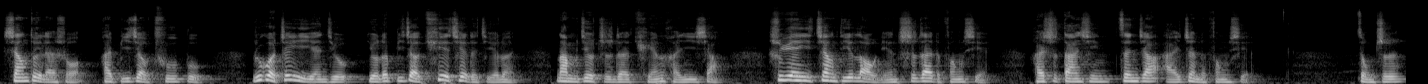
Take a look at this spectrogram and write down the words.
相对来说还比较初步。如果这一研究有了比较确切的结论，那么就值得权衡一下，是愿意降低老年痴呆的风险，还是担心增加癌症的风险。总之，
